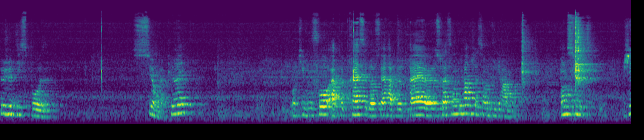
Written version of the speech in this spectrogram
que je dispose sur ma purée. Donc il vous faut à peu près, ça doit faire à peu près 60 g, 70 grammes. Ensuite, je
